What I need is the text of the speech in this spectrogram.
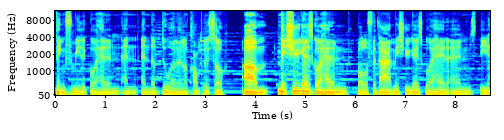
thing for me to go ahead and and end up doing and accomplish. So um make sure you guys go ahead and follow for that make sure you guys go ahead and see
